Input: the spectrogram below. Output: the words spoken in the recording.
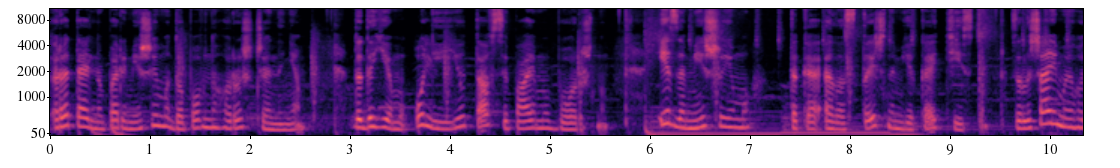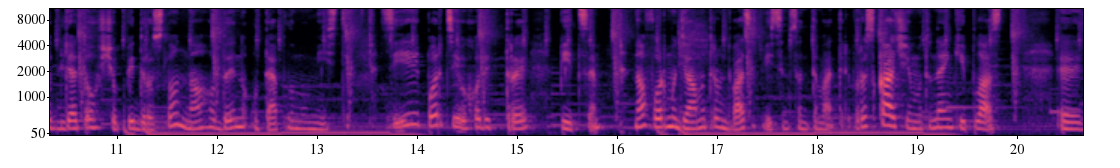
Ретельно перемішуємо до повного розчинення. Додаємо олію та всипаємо борошно. І замішуємо таке еластичне м'яке тісто. Залишаємо його для того, щоб підросло на годину у теплому місці. Цієї порції виходить 3 піци на форму діаметром 28 см. Розкачуємо тоненький пласт е,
